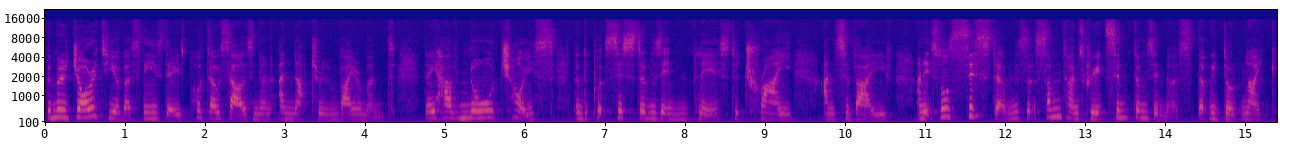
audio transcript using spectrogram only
the majority of us these days put ourselves in an unnatural environment. They have no choice than to put systems in place to try and survive. And it's those systems that sometimes create symptoms in us that we don't like.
